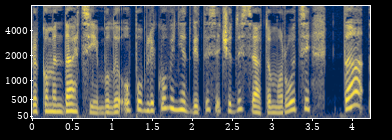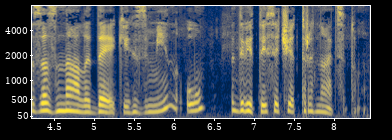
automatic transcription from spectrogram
Рекомендації були опубліковані у 2010 році та зазнали деяких змін у 2013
